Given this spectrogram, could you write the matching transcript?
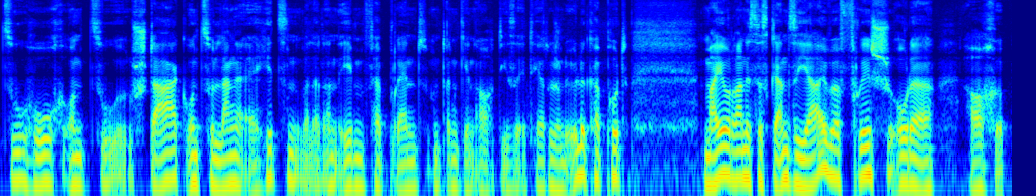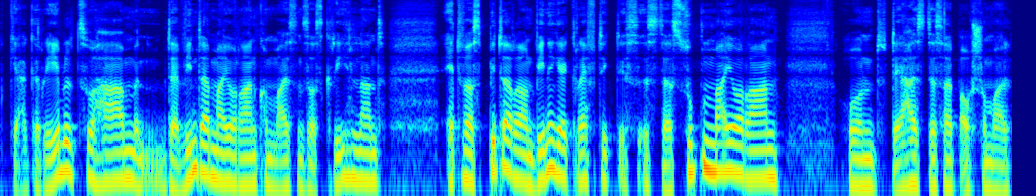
zu hoch und zu stark und zu lange erhitzen, weil er dann eben verbrennt und dann gehen auch diese ätherischen Öle kaputt. Majoran ist das ganze Jahr über frisch oder auch ja, gerebelt zu haben. Der Wintermajoran kommt meistens aus Griechenland. Etwas bitterer und weniger kräftig ist, ist der Suppenmajoran. Und der heißt deshalb auch schon mal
